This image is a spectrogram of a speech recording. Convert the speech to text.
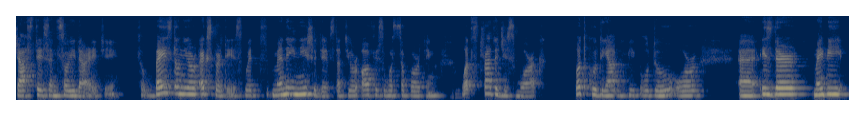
justice and solidarity. So based on your expertise with many initiatives that your office was supporting, what strategies work? What could young people do? Or uh, is there maybe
